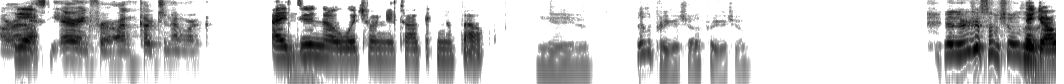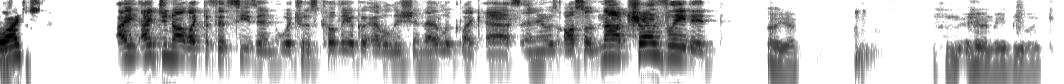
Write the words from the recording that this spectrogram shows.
or Yeah. at least the airing for on Cartoon Network. I do know which one you're talking about. Yeah, yeah. It was a pretty good show. Pretty good show. Yeah, there are just some shows. Did that, y'all like, watch? I, I do not like the fifth season, which was Code Lyoko Evolution. That looked like ass, and it was also not translated. Oh yeah. and it may be like,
